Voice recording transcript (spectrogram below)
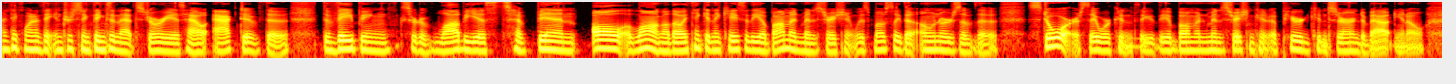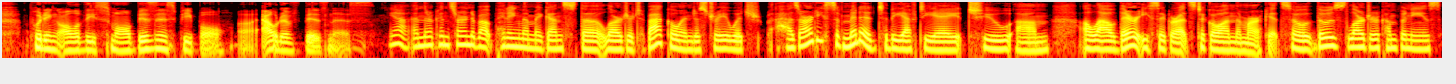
I think one of the interesting things in that story is how active the the vaping sort of lobbyists have been all along. Although I think in the case of the Obama administration, it was mostly the owners of the stores. They were con- the, the Obama administration appeared concerned about you know putting all of these small business people uh, out of business. Yeah, and they're concerned about pitting them against the larger tobacco industry, which has already submitted to the FDA to um, allow their e cigarettes to go on the market. So, those larger companies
